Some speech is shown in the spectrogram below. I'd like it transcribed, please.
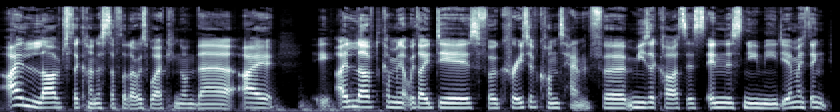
I loved the kind of stuff that I was working on there. I I loved coming up with ideas for creative content for music artists in this new medium. I think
